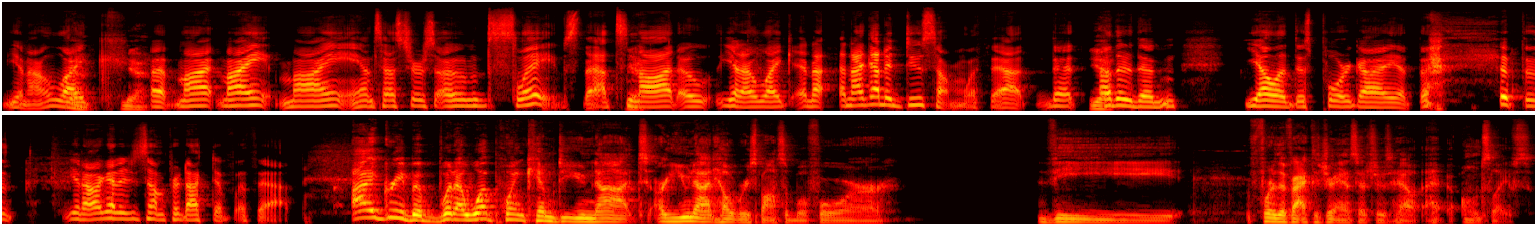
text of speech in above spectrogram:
You know, like yeah, yeah. Uh, my my my ancestors owned slaves. That's yeah. not oh, you know, like, and I, and I got to do something with that. That other than yell at this poor guy at the at the you know, I got to do something productive with that. I agree, but but at what point, Kim, do you not are you not held responsible for the for the fact that your ancestors held, owned slaves?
